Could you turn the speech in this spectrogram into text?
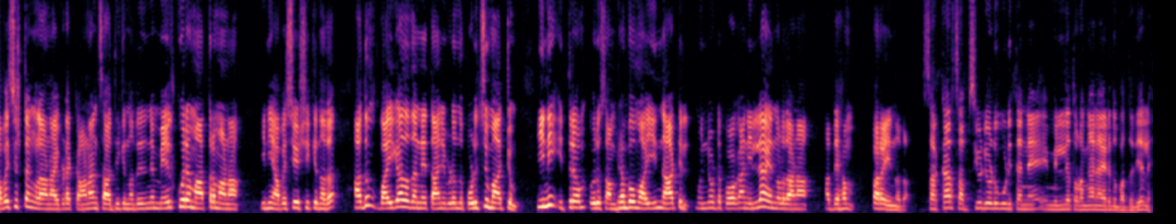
അവശിഷ്ടങ്ങളാണ് ഇവിടെ കാണാൻ സാധിക്കുന്നത്. ഇതിന്റെ മേൽക്കൂര മാത്രമാണ് ഇനി അവശേഷിക്കുന്നത്. അതും വൈകാതെ തന്നെ താൻ ഇവിടെ നിന്ന് പൊളിച്ചു മാറ്റും. ഇനി ഇത്തരം ഒരു സംരംഭവുമായി ഈ നാട്ടിൽ മുന്നോട്ട് പോകാനില്ല എന്നുള്ളതാണ് അദ്ദേഹം പറയുന്നത്. സർക്കാർ സബ്സിഡിയോട് കൂടി തന്നെ മില്ല് തുടങ്ങാനായിരുന്നു പദ്ധതി അല്ലേ?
